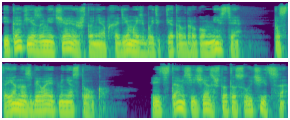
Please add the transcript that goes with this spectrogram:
И так я замечаю, что необходимость быть где-то в другом месте постоянно сбивает меня с толку. Ведь там сейчас что-то случится,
